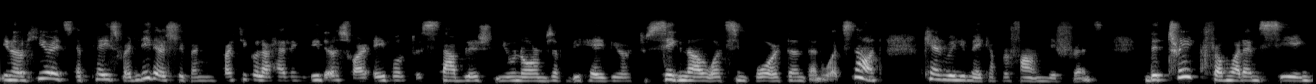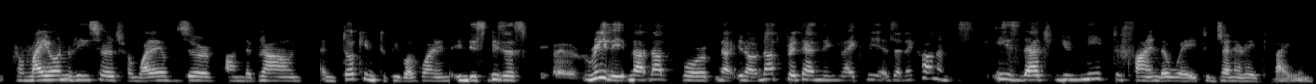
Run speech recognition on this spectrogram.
you know, here it's a place for leadership and in particular having leaders who are able to establish new norms of behavior, to signal what's important and what's not can really make a profound difference. The trick from what I'm seeing from my own research, from what I observe on the ground and talking to people who are in, in this business, uh, really not, not for, you know, not pretending like me as an economist is that you need to find a way to generate buy-in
